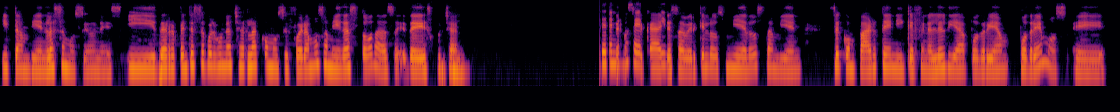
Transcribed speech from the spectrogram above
y también las emociones. Y de repente se vuelve una charla como si fuéramos amigas todas, eh, de escuchar. De tenernos cerca y de saber que los miedos también se comparten y que al final del día podrían, podremos eh,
